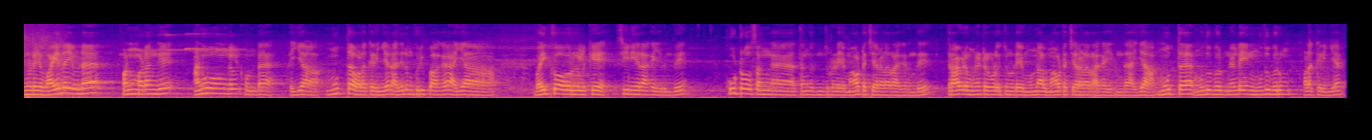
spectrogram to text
என்னுடைய வயதை விட பன்மடங்கு அனுபவங்கள் கொண்ட ஐயா மூத்த வழக்கறிஞர் அதிலும் குறிப்பாக ஐயா வைகோ அவர்களுக்கே சீனியராக இருந்து கூட்டுறவு சங்க தங்கத்தினுடைய மாவட்ட செயலாளராக இருந்து திராவிட முன்னேற்ற கழகத்தினுடைய முன்னாள் மாவட்ட செயலாளராக இருந்த ஐயா மூத்த முதுபெரும் நெல்லையின் முதுபெரும் வழக்கறிஞர்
